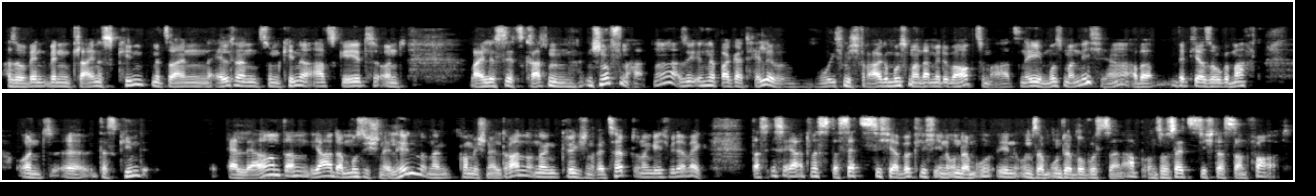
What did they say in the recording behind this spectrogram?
Also wenn, wenn ein kleines Kind mit seinen Eltern zum Kinderarzt geht und weil es jetzt gerade einen, einen Schnupfen hat, ne? also irgendeine Bagatelle, wo ich mich frage, muss man damit überhaupt zum Arzt? Nee, muss man nicht, ja? aber wird ja so gemacht. Und äh, das Kind erlernt dann, ja, da muss ich schnell hin und dann komme ich schnell dran und dann kriege ich ein Rezept und dann gehe ich wieder weg. Das ist ja etwas, das setzt sich ja wirklich in, unterm, in unserem Unterbewusstsein ab und so setzt sich das dann fort.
